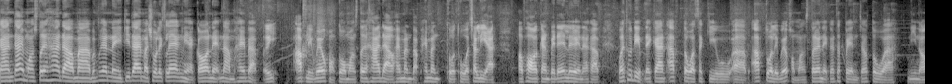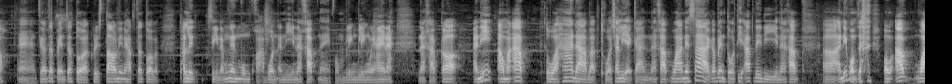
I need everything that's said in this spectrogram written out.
การได้มอนสเตอร์ 5 ดาวมาเพื่อนๆในที่ได้มาช่วงแรกๆเนี่ยก็แนะนำให้แบบเอ้ยอัพเลเวลของตัวมอนสเตอร์ 5 ดาวให้มันแบบให้มันถัวๆเฉลี่ยพอๆกันไปได้เลยนะครับ วัตถุดิบในการอัพตัวสกิลอ่าอัพตัวเลเวลของมอนสเตอร์เนี่ยก็จะเป็นเจ้าตัวนี่เนาะอ่าก็จะเป็นเจ้าตัวคริสตัลนี่นะครับเจ้าตัวผลึกสีน้ำเงินมุมขวาบนอันนี้นะครับนี่ผมบลิงบลิงไว้ให้นะนะครับก็อันนี้เอามาอัพตัว 5 ดาวแบบถั่วเฉลี่ยกันนะครับวาเนซ่าก็เป็นตัวที่อัพได้ดีนะครับอ่าอันนี้ผมจะผมอัพวา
